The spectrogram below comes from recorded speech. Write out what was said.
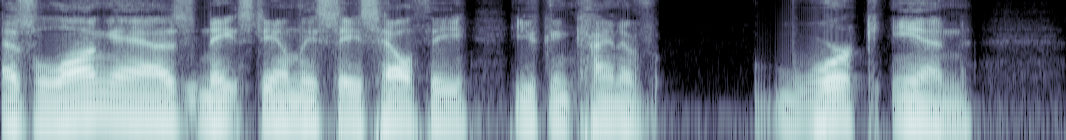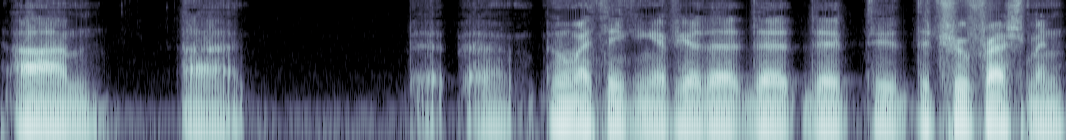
As long as Nate Stanley stays healthy, you can kind of work in. Um, uh, uh, who am I thinking of here? The the the the, the true freshman.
